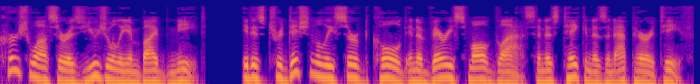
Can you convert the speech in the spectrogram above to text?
Kirschwasser is usually imbibed neat. It is traditionally served cold in a very small glass and is taken as an aperitif.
